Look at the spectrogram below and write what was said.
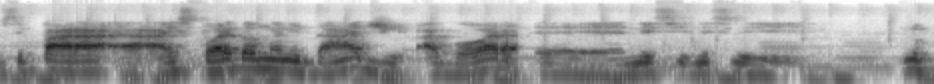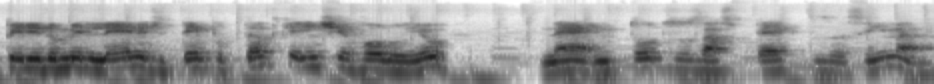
você parar a história da humanidade agora, é, nesse, nesse, no período milênio de tempo, tanto que a gente evoluiu, né, em todos os aspectos, assim, mano,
